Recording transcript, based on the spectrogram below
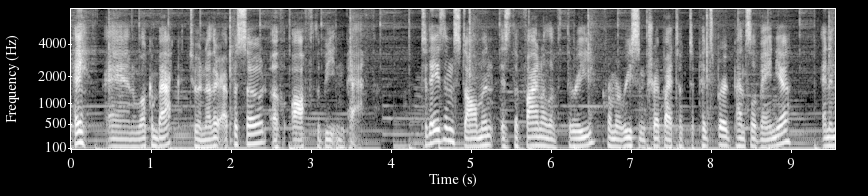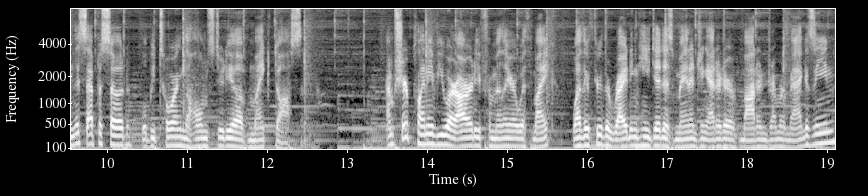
Hey, and welcome back to another episode of Off the Beaten Path. Today's installment is the final of three from a recent trip I took to Pittsburgh, Pennsylvania, and in this episode, we'll be touring the home studio of Mike Dawson. I'm sure plenty of you are already familiar with Mike, whether through the writing he did as managing editor of Modern Drummer magazine,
